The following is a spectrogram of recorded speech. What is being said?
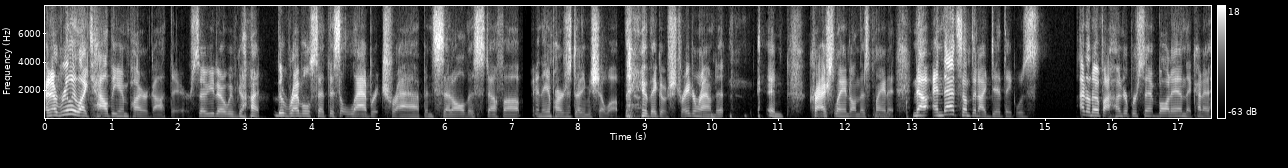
And I really liked how the Empire got there. So, you know, we've got the rebels set this elaborate trap and set all this stuff up, and the Empire just doesn't even show up. they go straight around it and crash land on this planet. Now, and that's something I did think was, I don't know if I 100% bought in, that kind of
